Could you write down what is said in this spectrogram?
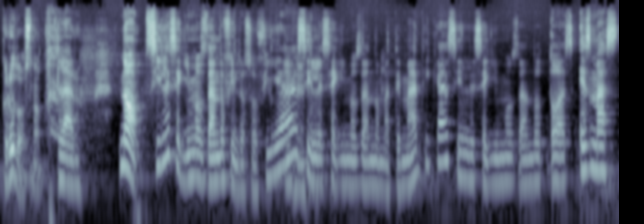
crudos, ¿no? Claro. No, sí le seguimos dando filosofía, sí le seguimos dando matemáticas, sí le seguimos dando todas. Es más,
